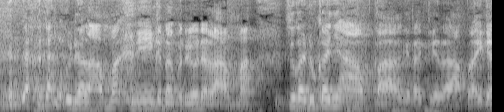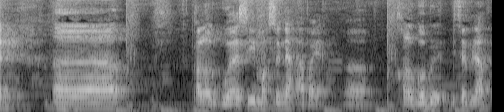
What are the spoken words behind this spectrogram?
Kan udah lama nih kita berdua udah lama. Suka dukanya apa kira-kira? Apalagi kan eh, kalau gue sih maksudnya apa ya? Eh, kalau gue bisa bilang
